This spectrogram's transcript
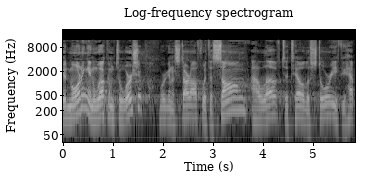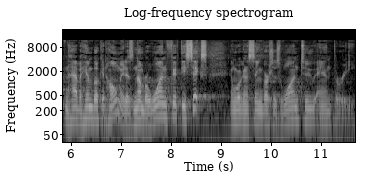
Good morning and welcome to worship. We're going to start off with a song. I love to tell the story. If you happen to have a hymn book at home, it is number 156, and we're going to sing verses 1, 2, and 3.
